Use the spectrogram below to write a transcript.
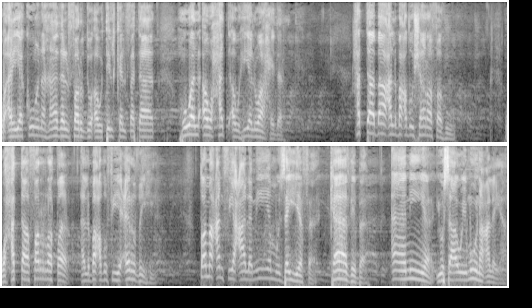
وأن يكون هذا الفرد أو تلك الفتاة هو الأوحد أو هي الواحدة. حتى باع البعض شرفه. وحتى فرط البعض في عرضه طمعا في عالمية مزيفة كاذبة آنية يساومون عليها.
